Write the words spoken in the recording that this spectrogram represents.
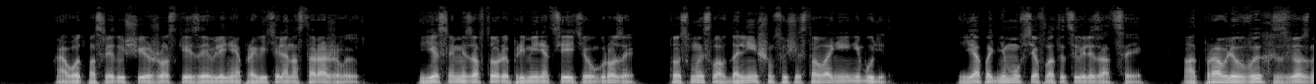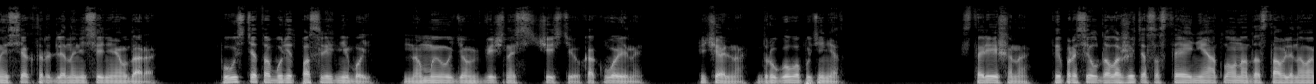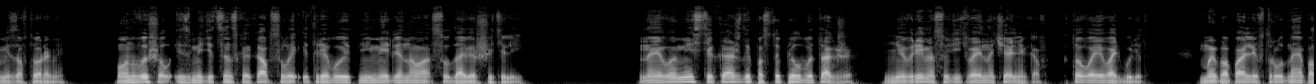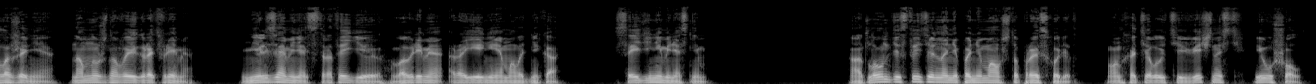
А вот последующие жесткие заявления правителя настораживают. Если мезовторы применят все эти угрозы, то смысла в дальнейшем существовании не будет. Я подниму все флоты цивилизации, отправлю в их звездный сектор для нанесения удара. Пусть это будет последний бой, но мы уйдем в вечность с честью, как воины. Печально, другого пути нет. Старейшина, ты просил доложить о состоянии атлона, доставленного мезовторами. Он вышел из медицинской капсулы и требует немедленного суда вершителей. На его месте каждый поступил бы так же. Не время судить военачальников. Кто воевать будет? Мы попали в трудное положение. Нам нужно выиграть время. Нельзя менять стратегию во время роения молодняка. Соедини меня с ним. Атлон действительно не понимал, что происходит. Он хотел уйти в вечность и ушел.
